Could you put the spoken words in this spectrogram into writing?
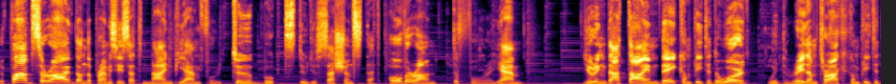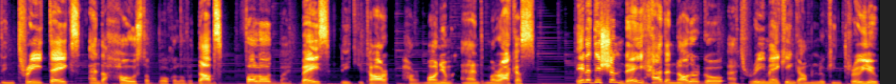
The Fabs arrived on the premises at 9 pm for two booked studio sessions that overran to 4 am. During that time, they completed the word, with the rhythm track completed in three takes and a host of vocal overdubs, followed by bass, lead guitar, harmonium, and maracas. In addition, they had another go at remaking I'm Looking Through You,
